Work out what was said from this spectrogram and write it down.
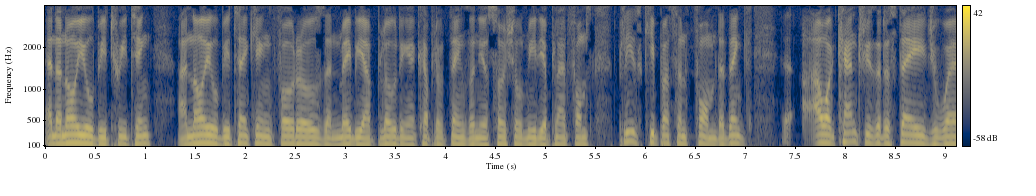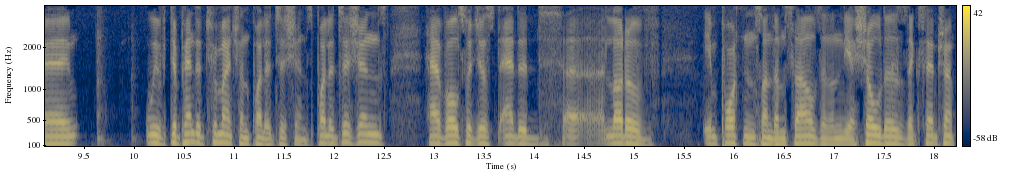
And I know you'll be tweeting. I know you'll be taking photos and maybe uploading a couple of things on your social media platforms. Please keep us informed. I think our country is at a stage where we've depended too much on politicians. Politicians have also just added uh, a lot of importance on themselves and on their shoulders, etc.,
